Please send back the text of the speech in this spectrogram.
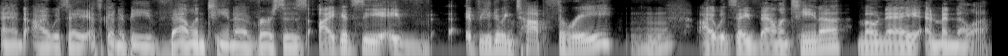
and I would say it's going to be Valentina versus. I could see a if you're doing top 3 hmm I would say Valentina, Monét, and Manila.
